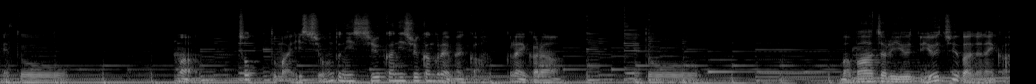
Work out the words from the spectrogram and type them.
えっと、まあ、ちょっと前、一週、本当に1週間、2週間ぐらい前か、くらいから、えっと、まあ、バーチャル YouTuber じゃないか、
